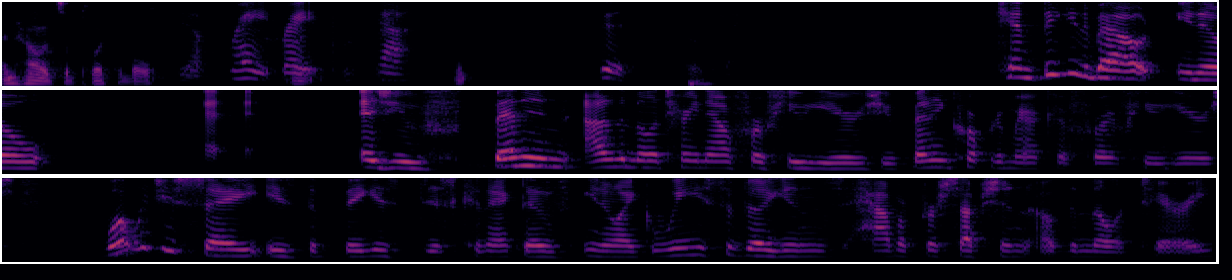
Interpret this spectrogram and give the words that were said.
And how it's applicable. yeah, Right, right. Yeah. good. Okay. Ken, thinking about you know, as you've been in out of the military now for a few years, you've been in corporate America for a few years. What would you say is the biggest disconnect of you know, like we civilians have a perception of the military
